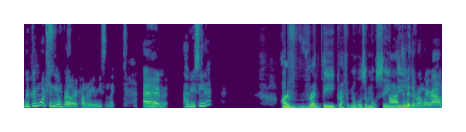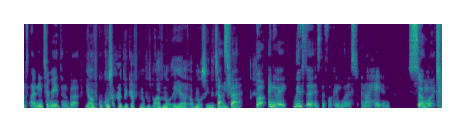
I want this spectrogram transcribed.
we've been watching The Umbrella Academy recently. Um, have you seen it? I've read the graphic novels. I'm not seeing. Ah, I've the, done it the wrong way around. I need to read them, but Yeah, of, of course I've read the graphic novels, but I've not the. Uh, I've not seen the TV that's show. fair. But anyway, Luther is the fucking worst, and I hate him so much.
